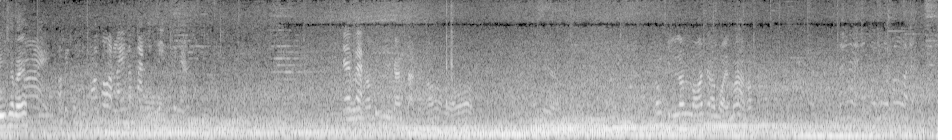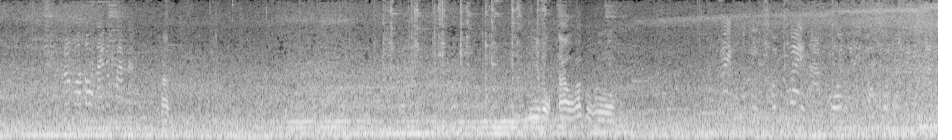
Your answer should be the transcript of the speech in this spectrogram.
นึงใช่ไหมใช่เอาไปอุ่นหม้อทอดไร้น้ำมันนิดนึงอะจะแบบเขาวิธีการตัดของเขาโอ้โหเนี่ยต้องกินร้อนๆจะอร่อยมากครับนั่นแหละเอาไปทอดอะข้าวหม้อทอดไร้น้ำมันอะครับมีหกเตาครับโอ้โห ไม่ปกติคนช่วยสามคนอันนี้สองคนมันไม่ได้ทำ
